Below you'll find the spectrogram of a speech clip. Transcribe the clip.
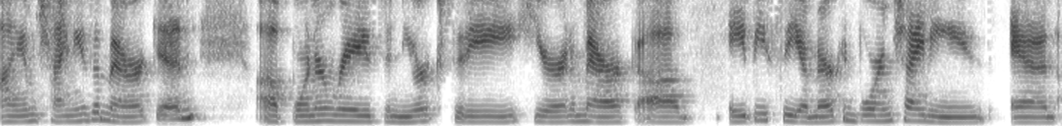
I am Chinese American, uh, born and raised in New York City, here in America, ABC, American born Chinese. And,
